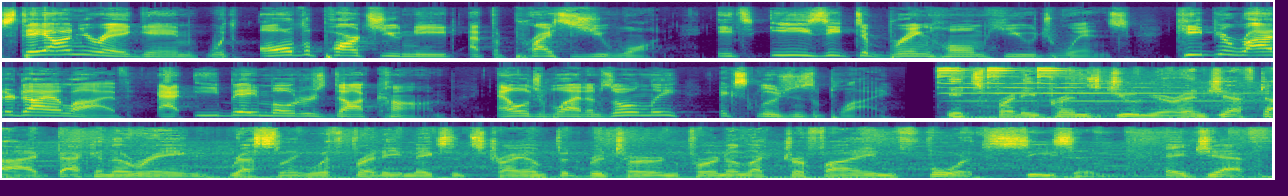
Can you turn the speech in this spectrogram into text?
Stay on your A game with all the parts you need at the prices you want. It's easy to bring home huge wins. Keep your ride or die alive at ebaymotors.com. Eligible items only, exclusions apply. It's Freddie Prinze Jr. and Jeff Dye back in the ring. Wrestling with Freddie makes its triumphant return for an electrifying fourth season. Hey, Jeff.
